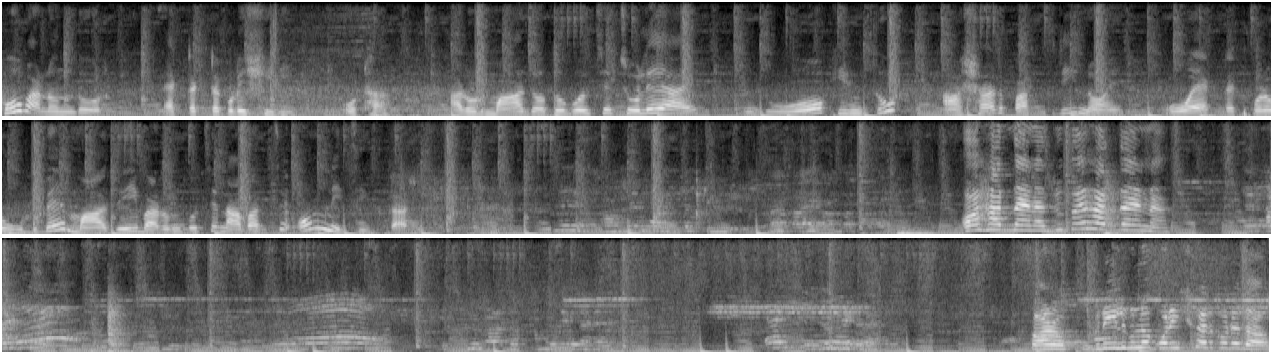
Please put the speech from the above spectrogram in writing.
খুব আনন্দ ওর। একটা একটা করে সিঁড়ি ওঠা। আর ওর মা যত বলছে চলে আয়, কিন্তু ও কিন্তু আসার পাত্রী নয়। ও একটা করে উঠবে, মা যেই বারণ করছে, না পাচ্ছে অমনি চিৎকার। ও হাত দেয় না, জুতোয় হাত দেয় না। করো গ্রিলগুলো পরিষ্কার করে দাও।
